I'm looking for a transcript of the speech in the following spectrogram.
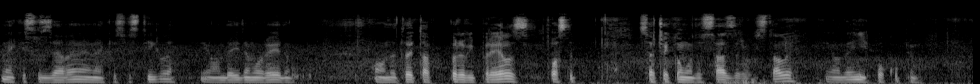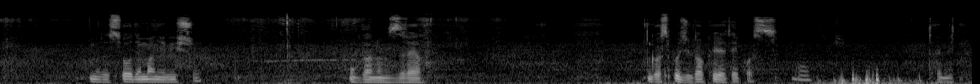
neke su zelene, neke su stigle i onda idemo redom. Onda to je ta prvi prelaz, posle sad čekamo da sazre ostale i onda i njih pokupimo. Da se ovdje manje više uglavnom zrele. Gospođo, kako ide taj posao? To je bitno.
